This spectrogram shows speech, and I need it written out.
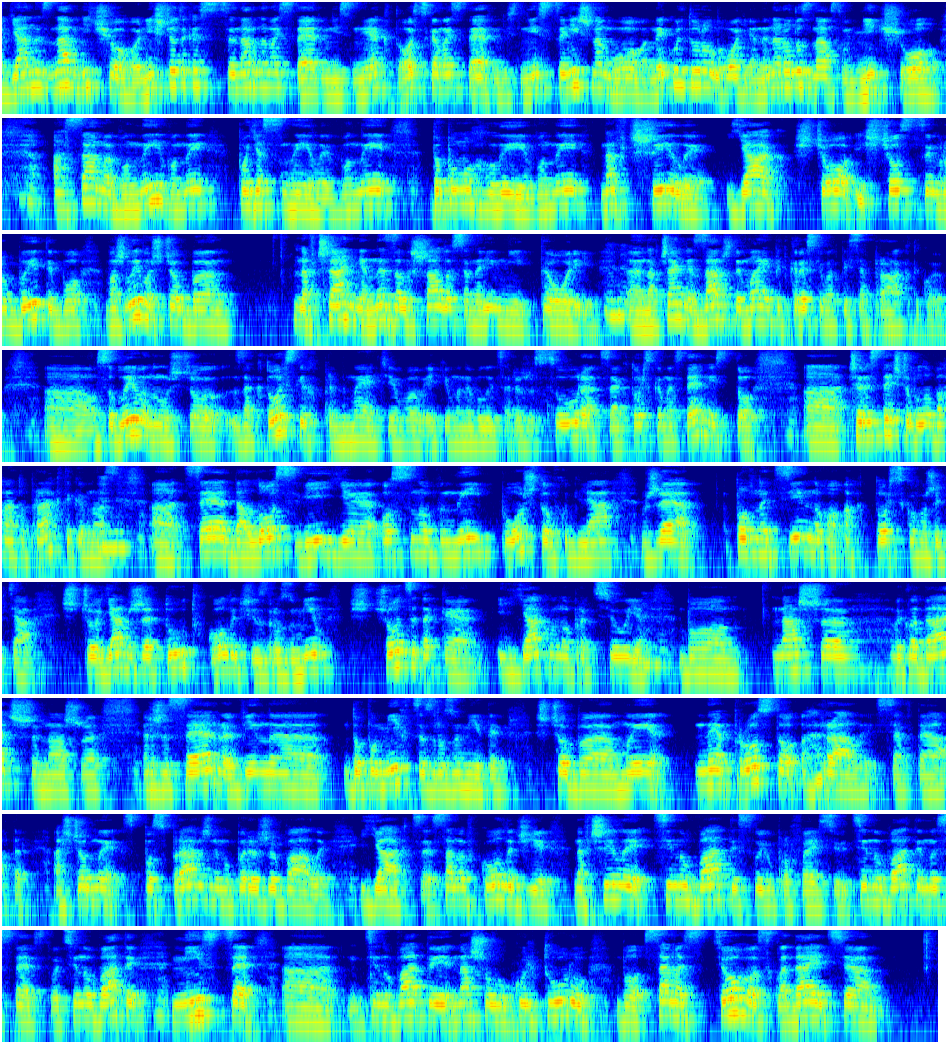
Я не знав нічого, ні що таке сценарна майстерність, ні акторська майстерність, ні сценічна мова, ні культурологія, ні народознавство, нічого. А саме вони, вони пояснили, вони допомогли, вони навчили, як, що і що з цим робити, бо важливо, щоб. Навчання не залишалося на рівні теорії. Е, Навчання завжди має підкреслюватися практикою. Особливо, ну що з акторських предметів, які в мене були, це режисура, це акторська майстерність. То а, через те, що було багато практики в нас, а, це дало свій е, основний поштовх для вже повноцінного акторського життя. Що я вже тут, в коледжі, зрозумів, що це таке і як воно працює. Бо наш е, викладач, наш е, режисер, він е, допоміг це зрозуміти, щоб ми не просто гралися в театр, а щоб ми по-справжньому переживали, як це. Саме в коледжі навчили цінувати свою професію, цінувати мистецтво, цінувати місце, цінувати нашу культуру, бо саме з цього складається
